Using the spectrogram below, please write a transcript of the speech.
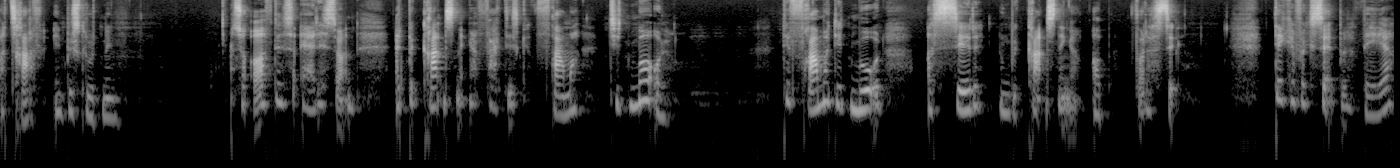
at træffe en beslutning. Så ofte så er det sådan, at begrænsninger faktisk fremmer dit mål. Det fremmer dit mål at sætte nogle begrænsninger op for dig selv. Det kan fx være,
